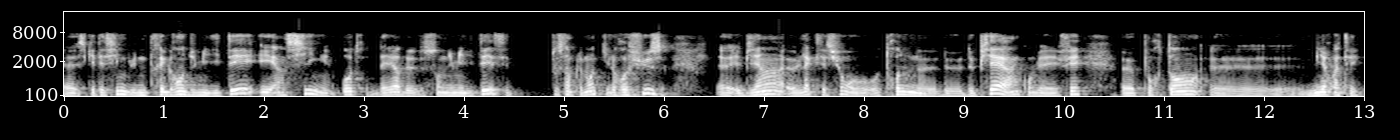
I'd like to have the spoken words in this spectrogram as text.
ce qui était signe d'une très grande humilité et un signe autre d'ailleurs de, son humilité, c'est tout simplement qu'il refuse eh bien l'accession au, trône de, Pierre hein, qu'on lui avait fait pourtant miroiter.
